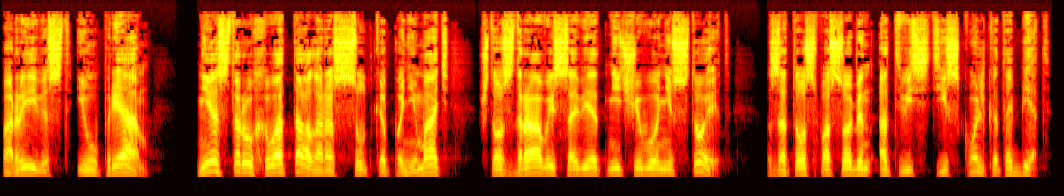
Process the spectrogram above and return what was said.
порывист и упрям, Нестору хватало рассудка понимать, что здравый совет ничего не стоит, зато способен отвести сколько-то бед.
